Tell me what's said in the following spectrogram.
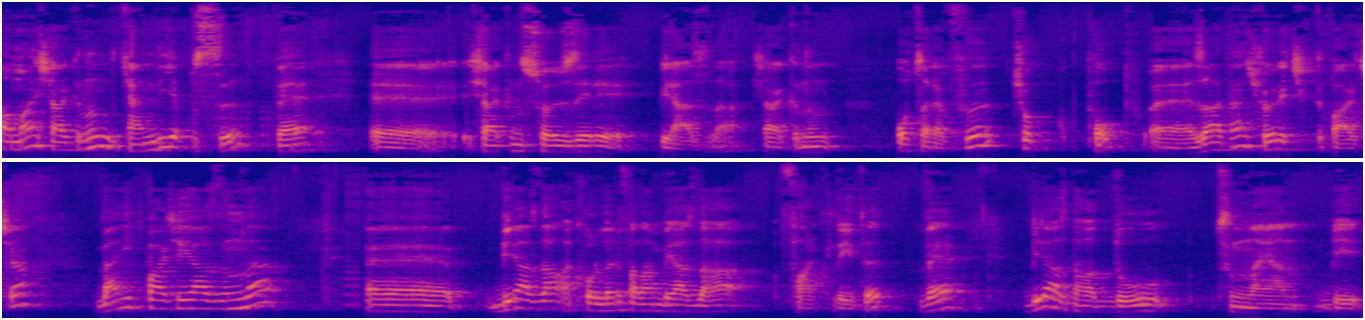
ama şarkının kendi yapısı ve e, şarkının sözleri biraz daha şarkının o tarafı çok pop. E, zaten şöyle çıktı parça. Ben ilk parçayı yazdığımda e, biraz daha akorları falan biraz daha farklıydı ve biraz daha doğu tınlayan bir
